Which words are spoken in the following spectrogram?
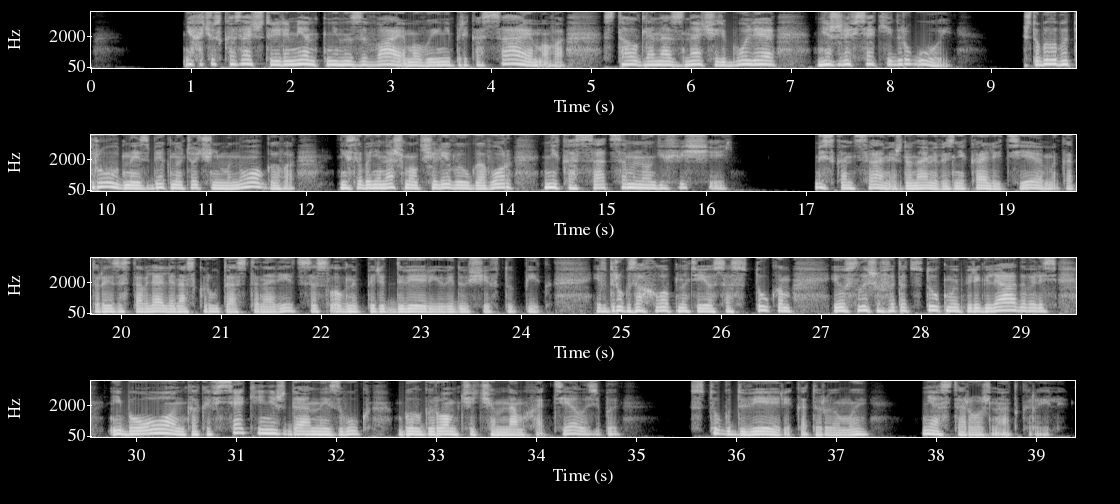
Я хочу сказать, что элемент неназываемого и неприкасаемого стал для нас значить более, нежели всякий другой, что было бы трудно избегнуть очень многого, если бы не наш молчаливый уговор не касаться многих вещей. Без конца между нами возникали темы, которые заставляли нас круто остановиться, словно перед дверью, ведущей в тупик, и вдруг захлопнуть ее со стуком, и, услышав этот стук, мы переглядывались, ибо он, как и всякий нежданный звук, был громче, чем нам хотелось бы, стук двери, которую мы неосторожно открыли.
